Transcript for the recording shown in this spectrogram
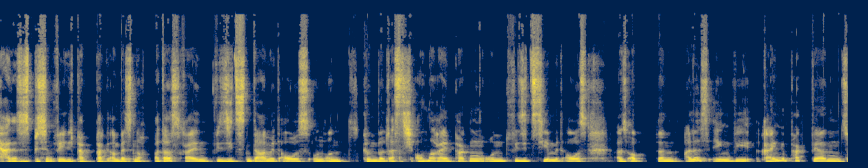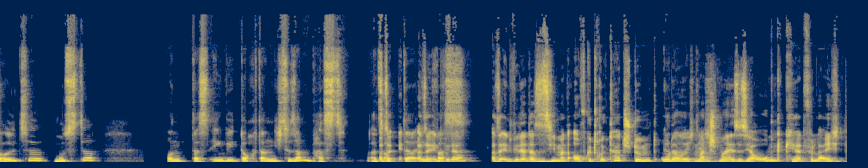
ja, das ist ein bisschen wenig. Pack, pack am besten noch das rein. Wie sieht es denn damit aus? Und, und können wir das nicht auch mal reinpacken? Und wie sieht es hiermit aus? Als ob dann alles irgendwie reingepackt werden sollte, musste und das irgendwie doch dann nicht zusammenpasst. Als also, also entweder also entweder, dass es jemand aufgedrückt hat, stimmt, genau, oder richtig. manchmal ist es ja umgekehrt vielleicht,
